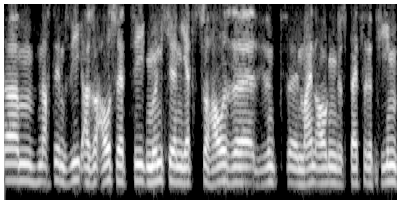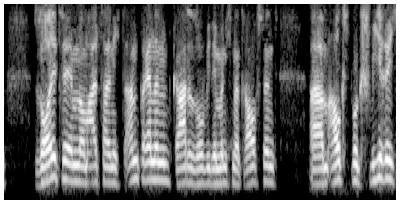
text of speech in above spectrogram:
ähm, nach dem Sieg, also Auswärtssieg München jetzt zu Hause. Sie sind in meinen Augen das bessere Team. Sollte im Normalfall nichts anbrennen, gerade so wie die Münchner drauf sind. Ähm, Augsburg schwierig,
